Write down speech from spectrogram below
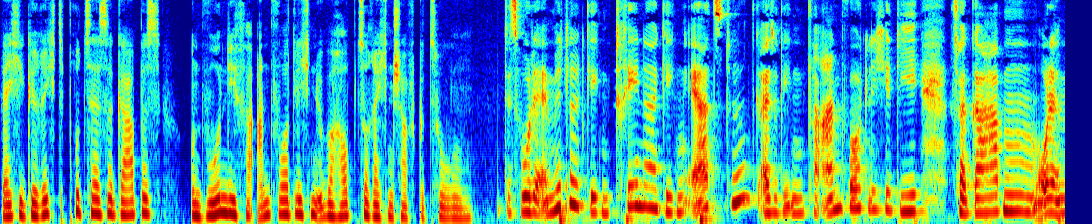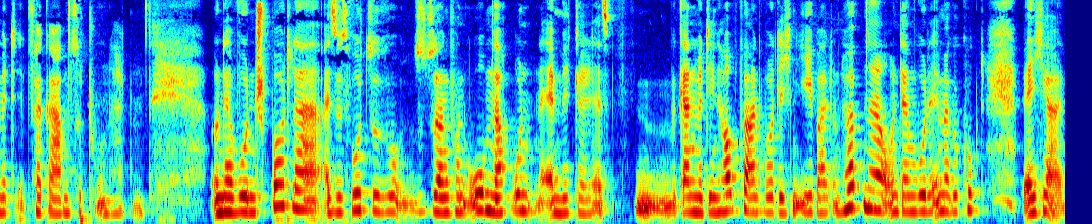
Welche Gerichtsprozesse gab es und wurden die Verantwortlichen überhaupt zur Rechenschaft gezogen? Das wurde ermittelt gegen Trainer, gegen Ärzte, also gegen Verantwortliche, die Vergaben oder mit Vergaben zu tun hatten. Und da wurden Sportler, also es wurde so, sozusagen von oben nach unten ermittelt. Es begann mit den Hauptverantwortlichen Ewald und Höppner und dann wurde immer geguckt, welcher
